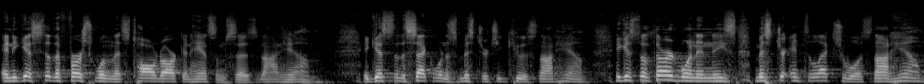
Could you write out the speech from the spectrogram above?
And he gets to the first one that's tall, dark, and handsome, says, Not him. He gets to the second one, it's Mr. GQ, it's not him. He gets to the third one, and he's Mr. Intellectual, it's not him.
